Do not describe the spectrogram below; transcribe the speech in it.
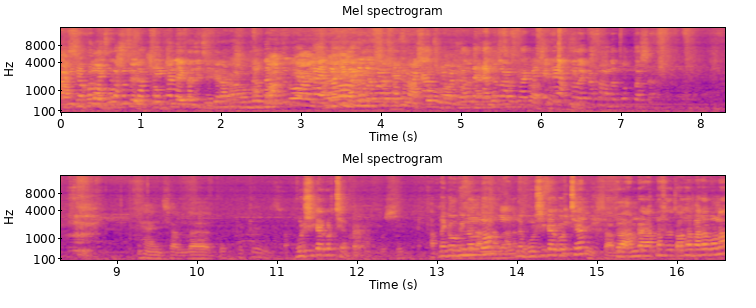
মাছি গুলো মাছিগুলো বসছে এখানে এখানে জেগে রাখা সম্ভব মাত্র সাথে আসতে আসতে এটাই আপনাদের কাছে আমাদের প্রত্যাশা। হ্যাঁ ইনশাল্লাহ ভুল স্বীকার করছেন? আপনাকে অভিনন্দন আপনি ভুল স্বীকার করছেন। তো আমরা আপনার সাথে কথা বাড়াবো না।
